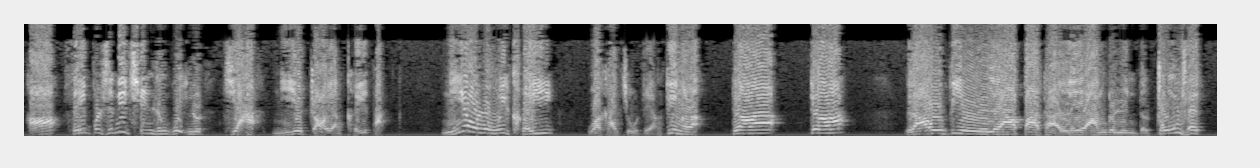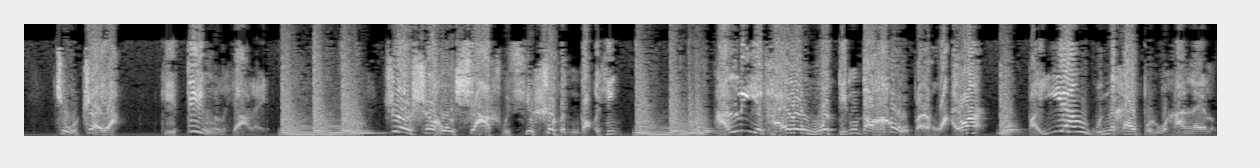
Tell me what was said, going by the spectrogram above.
啊，虽不是你亲生闺女，家你也照样可以当。你要认为可以，我看就这样定了，定了，定了。老弟儿俩把他两个人的终身就这样给定了下来。这时候夏淑琪十分高兴，他离开了屋，顶到后边花园。把杨滚还不如喊来了，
